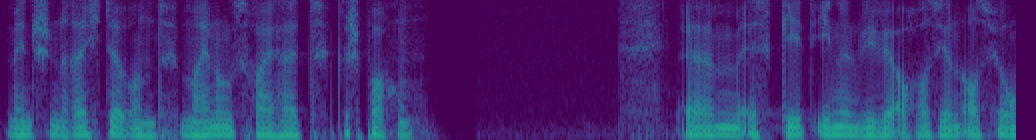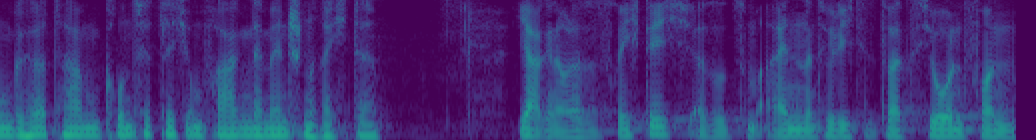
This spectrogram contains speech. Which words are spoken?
Menschenrechte und Meinungsfreiheit gesprochen. Ähm, es geht Ihnen, wie wir auch aus Ihren Ausführungen gehört haben, grundsätzlich um Fragen der Menschenrechte. Ja, genau, das ist richtig. Also zum einen natürlich die Situation von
